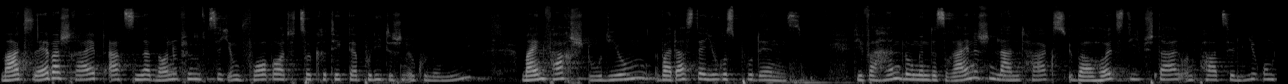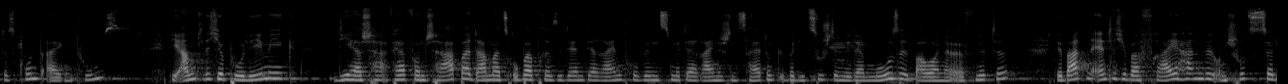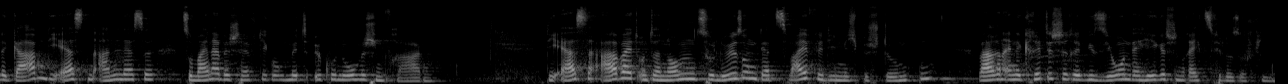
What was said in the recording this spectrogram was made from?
Marx selber schreibt 1859 im Vorwort zur Kritik der politischen Ökonomie, mein Fachstudium war das der Jurisprudenz. Die Verhandlungen des Rheinischen Landtags über Holzdiebstahl und Parzellierung des Grundeigentums, die amtliche Polemik, die Herr, Herr von Schaper, damals Oberpräsident der Rheinprovinz, mit der Rheinischen Zeitung über die Zustände der Moselbauern eröffnete, Debatten endlich über Freihandel und Schutzzölle gaben die ersten Anlässe zu meiner Beschäftigung mit ökonomischen Fragen. Die erste Arbeit unternommen zur Lösung der Zweifel, die mich bestürmten, waren eine kritische Revision der Hegelschen Rechtsphilosophie.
